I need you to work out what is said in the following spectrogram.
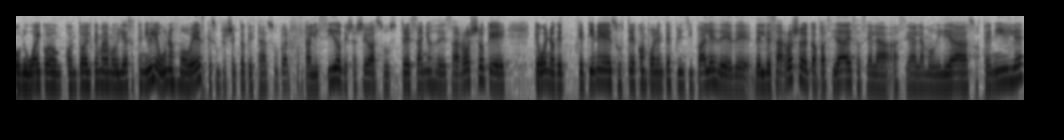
Uruguay con, todo el tema de movilidad sostenible. Uno es MOVES, que es un proyecto que está súper fortalecido, que ya lleva sus tres años de desarrollo, que, que bueno, que, tiene sus tres componentes principales de, del desarrollo de capacidades hacia la, hacia la movilidad sostenible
